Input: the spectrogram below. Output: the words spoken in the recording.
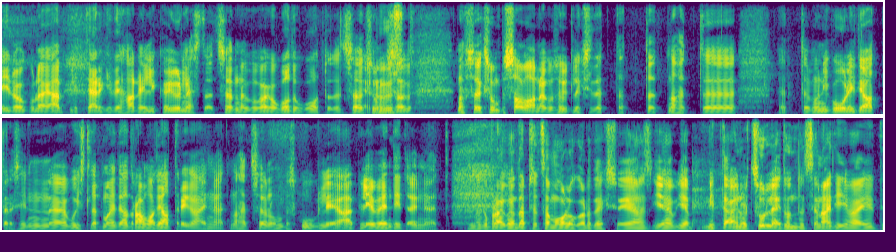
ei no kuule, Apple'it järgi teha neil ikka ei õnnestu, et see on nagu väga kodukootud, et see oleks umbes nagu noh, see oleks umbes sama, nagu sa ütleksid, et, et, et noh, et et mõni kooliteater siin võistleb, ma ei tea, Draamateatriga on ju, et noh, et see on umbes Google'i ja ja Apple'i event'id on ju, et. aga praegu on täpselt sama olukord, eks ju, ja, ja, ja mitte ainult sulle ei tundunud see nadi, vaid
